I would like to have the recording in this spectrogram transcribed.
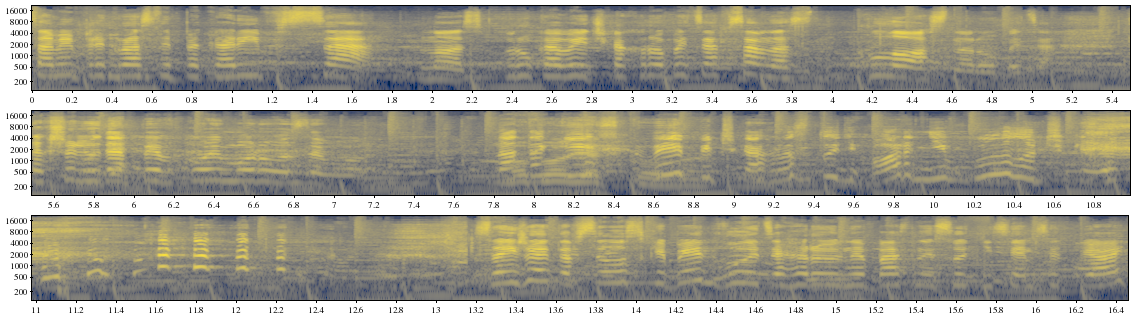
Самі прекрасні пекарі, все у нас в рукавичках робиться, все в нас класно робиться. Так що люди, Буде пивко і морозиво. На таких випічках ростуть гарні булочки. заїжджайте в село Скибин, вулиця Героїв Небесної Сотні 75.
